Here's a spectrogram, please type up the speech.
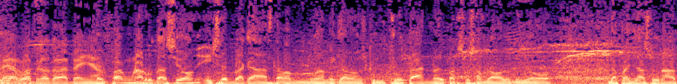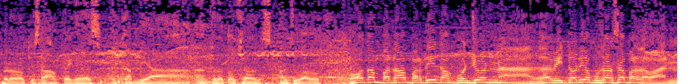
Perd la pilota la penya. Ells fan una rotació i sembla que estaven una mica doncs, com flotant, no? I per això semblava el millor defensa nacional, però el que estaven fent és canviar entre tots els, els jugadors. Pot empatar el partit al conjunt eh, de Vitoria posar-se per davant.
